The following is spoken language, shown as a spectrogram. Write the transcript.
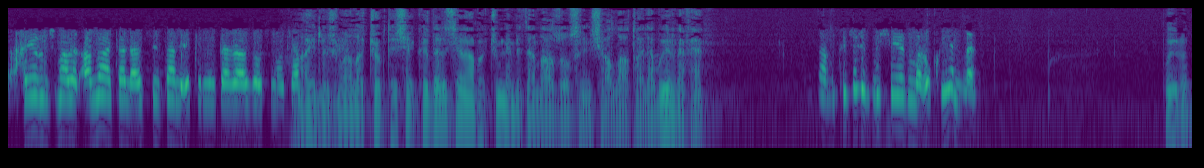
hayırlı cumalar. allah Teala sizden de hepinizden razı olsun hocam. Hayırlı cumalar çok teşekkür ederiz. Cenab-ı Hak cümlemizden razı olsun inşallah Teala. Buyurun efendim. Küçücük şiirim var okuyayım mı? Buyurun.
